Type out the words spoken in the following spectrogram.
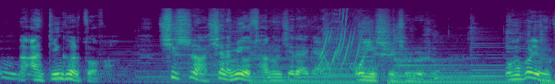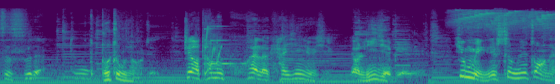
嗯那按丁克的做法，其实啊，现在没有传宗接代概念。我以实事求是说，我们过去很自私的，对，不重要这个，只要他们快乐开心就行。要理解别人，就每个人生活状态，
